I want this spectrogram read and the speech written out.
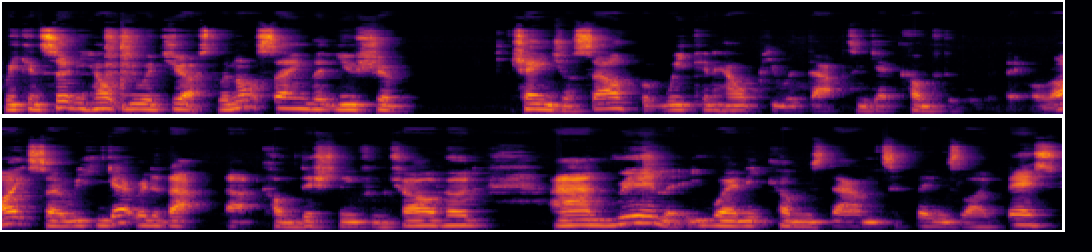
We can certainly help you adjust. We're not saying that you should change yourself, but we can help you adapt and get comfortable with it, all right? So we can get rid of that, that conditioning from childhood and really, when it comes down to things like this,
